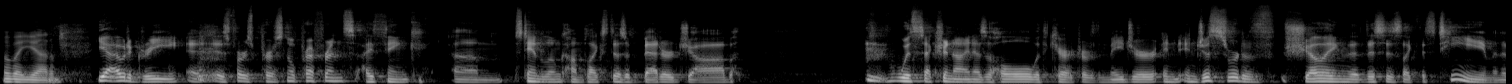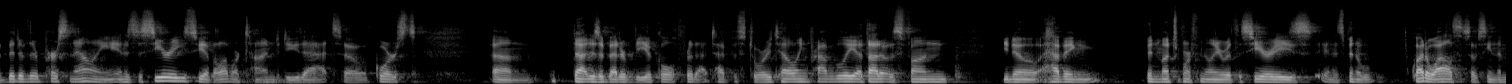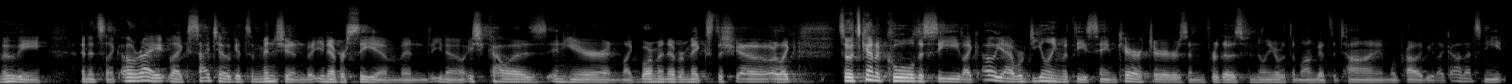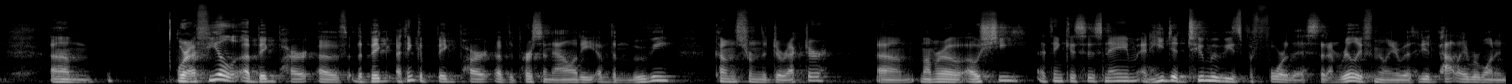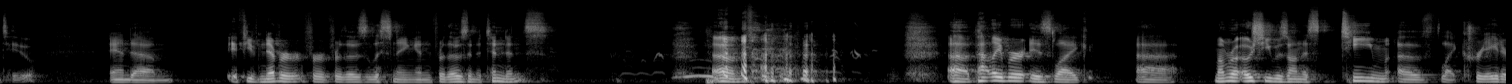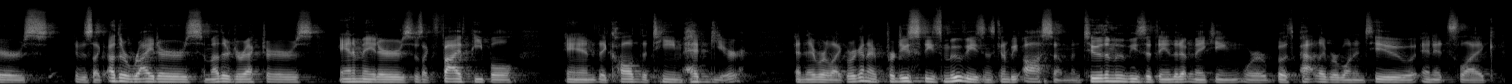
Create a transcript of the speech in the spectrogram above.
What about you, Adam? Yeah, I would agree. As far as personal preference, I think um, Standalone Complex does a better job with Section 9 as a whole, with the character of the Major, and, and just sort of showing that this is like this team and a bit of their personality. And it's a series, so you have a lot more time to do that. So, of course, um, that is a better vehicle for that type of storytelling, probably. I thought it was fun, you know, having been much more familiar with the series, and it's been a, quite a while since I've seen the movie. And it's like, oh right, like Saito gets a mention, but you never see him, and you know Ishikawa is in here, and like Boma never makes the show, or like, so it's kind of cool to see like, oh yeah, we're dealing with these same characters, and for those familiar with the manga at the time, would probably be like, oh that's neat. Um, where I feel a big part of the big, I think a big part of the personality of the movie comes from the director, um, Mamoru Oshii, I think is his name, and he did two movies before this that I'm really familiar with. He did Patlabor one and two, and um, if you've never, for for those listening and for those in attendance, um, uh, Patlabor is like uh, Mamoru Oshii was on this team of like creators. It was like other writers, some other directors, animators. It was like five people, and they called the team Headgear. And they were like, "We're going to produce these movies, and it's going to be awesome." And two of the movies that they ended up making were both Patlabor one and two, and it's like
